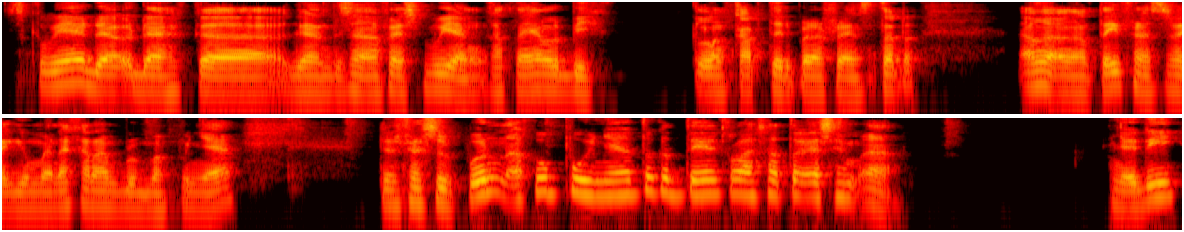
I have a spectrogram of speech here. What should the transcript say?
sebenarnya udah udah ke ganti sama Facebook yang katanya lebih lengkap daripada Friendster. Aku nggak ngerti Friendster gimana karena belum punya dan Facebook pun aku punya tuh ketika kelas 1 SMA jadi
